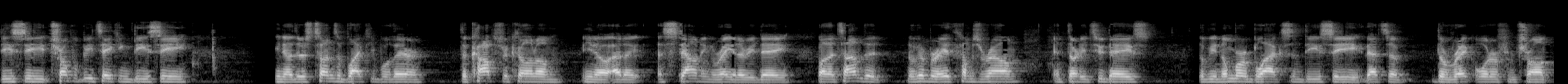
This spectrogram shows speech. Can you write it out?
DC. Trump will be taking DC. You know, there's tons of black people there. The cops are killing them, you know, at an astounding rate every day. By the time that November 8th comes around in 32 days, there'll be no more blacks in DC. That's a direct order from Trump.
